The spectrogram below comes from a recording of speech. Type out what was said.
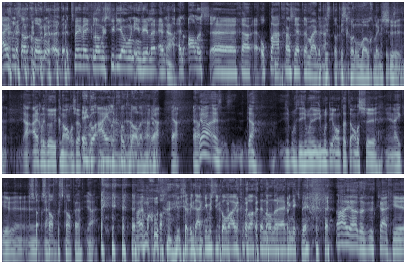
eigenlijk zou ik gewoon eh, twee weken lang de studio in willen... en, Ja. en alles eh, gaan, eh, op plaat gaan zetten. Maar dat, Ja. is, dat is gewoon onmogelijk. Dus, Dus eh, ja, eigenlijk wil je knallen, zeg maar. ik wil eigenlijk gewoon knallen. ja, Ja, ja. ja, ja, Ja, en, ja je, moet, je, moet, je moet niet altijd alles eh, in één keer... eh, Sta- eh, stap voor stap, hè. Ja, maar helemaal goed. Ze hebben daar je muziek allemaal uitgebracht... en dan heb je niks meer. nou ja, dat, dat krijg je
